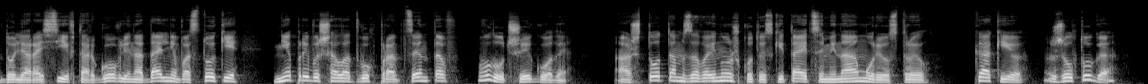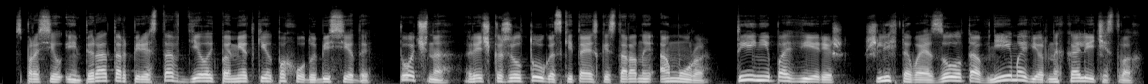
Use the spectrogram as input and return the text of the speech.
Доля России в торговле на Дальнем Востоке не превышала 2% в лучшие годы. А что там за войнушку ты с китайцами на Амуре устроил? Как ее? Желтуга? – спросил император, перестав делать пометки по ходу беседы. «Точно, речка Желтуга с китайской стороны Амура. Ты не поверишь, шлихтовое золото в неимоверных количествах.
